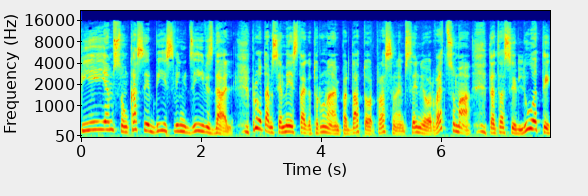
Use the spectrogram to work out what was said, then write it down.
pieejams un kas ir bijis viņu dzīves daļa. Protams, ja mēs tagad runājam par datoru prasmēm senioru vecumā, tad tas ir ļoti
